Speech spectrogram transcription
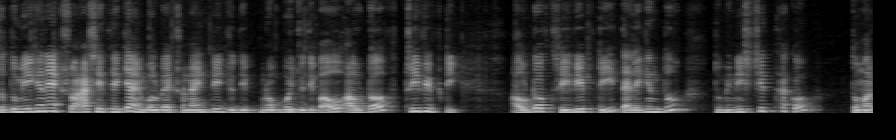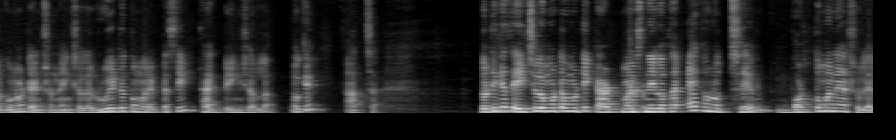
সো তুমি এখানে একশো আশি থেকে, আমি বলব একশো নাইনটি যদি, নব্বই যদি পাও out of three fifty out of three fifty তাহলে কিন্তু তুমি নিশ্চিত থাকো, তোমার কোনো টেনশন নেই, ইনশাল্লাহ, রুয়েটে তোমার একটা সিট থাকবে, ইনশাল্লাহ ওকে আচ্ছা তো ঠিক আছে, এই ছিল মোটামুটি কার্ড মার্কস নিয়ে কথা। এখন হচ্ছে, বর্তমানে আসলে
